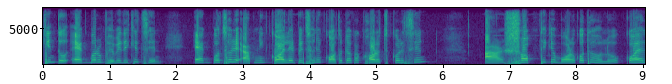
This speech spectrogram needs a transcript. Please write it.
কিন্তু একবারও ভেবে দেখেছেন? এক বছরে আপনি কয়েলের পেছনে কত টাকা খরচ করেছেন? আর সব থেকে বড় কথা হলো, কয়েল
